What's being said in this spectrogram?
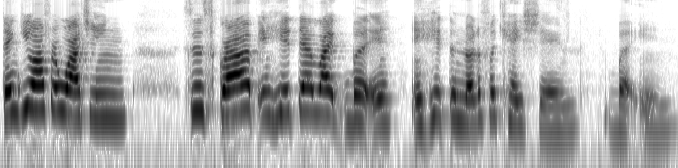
Thank you all for watching. Subscribe and hit that like button and hit the notification button.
